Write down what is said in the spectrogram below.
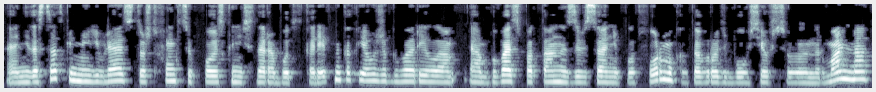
Э, недостатками является то, что функция поиска не всегда работает корректно, как я уже говорила. Э, бывает спонтанное зависание платформы, когда вроде бы у всех все нормально,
